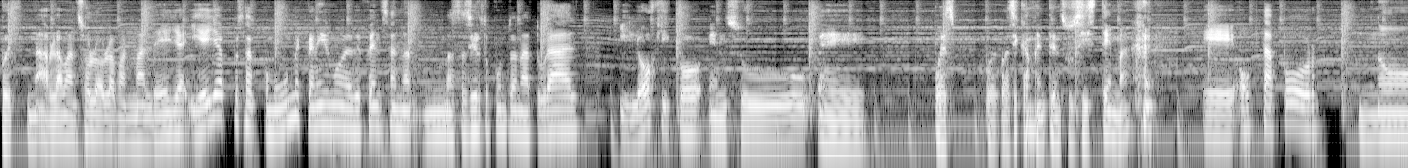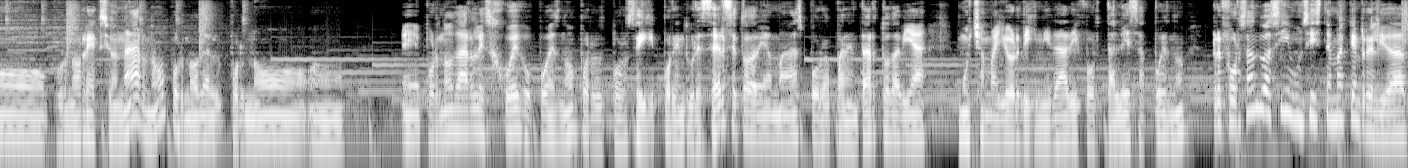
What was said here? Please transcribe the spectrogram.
pues hablaban solo hablaban mal de ella. Y ella pues como un mecanismo de defensa hasta cierto punto natural y lógico en su eh, pues pues básicamente en su sistema opta por no por no reaccionar no por no por no eh, por no darles juego, pues, ¿no? Por, seguir, por endurecerse todavía más, por aparentar todavía mucha mayor dignidad y fortaleza, pues, ¿no? Reforzando así un sistema que en realidad,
